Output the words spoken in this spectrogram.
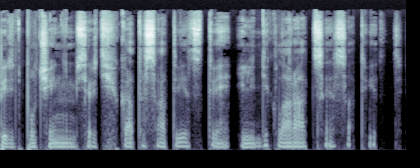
перед получением сертификата соответствия или декларации соответствия.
